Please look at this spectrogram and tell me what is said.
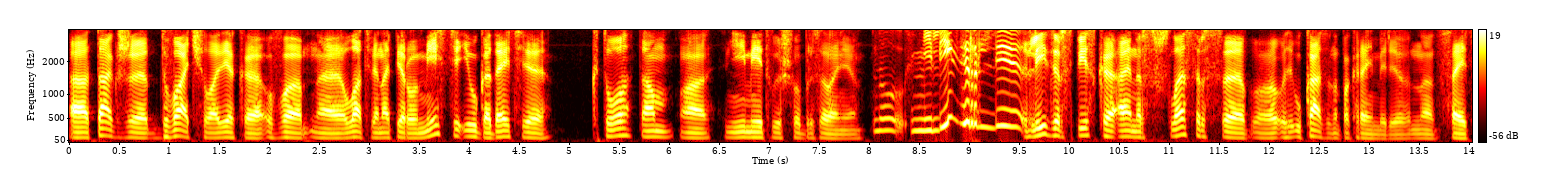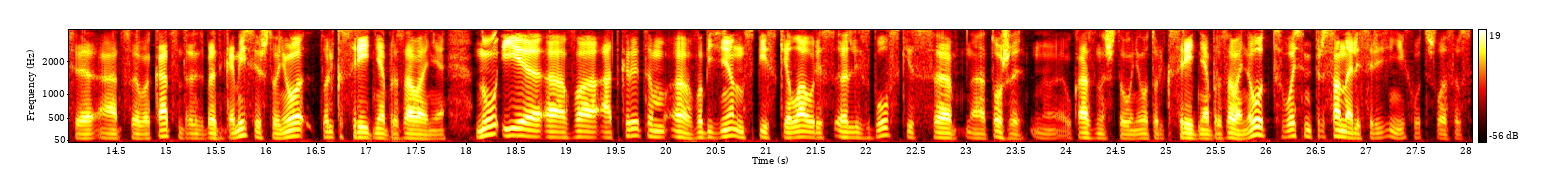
А, также два человека в э, Латвии на первом месте. И угадайте, кто там а, не имеет высшего образования. Ну, не лидер ли? Лидер списка Айнерс Шлессерс э, э, указано, по крайней мере, на сайте э, ЦВК, Центральной избирательной комиссии, что у него только среднее образование. Ну и э, в открытом, э, в объединенном списке Лаурис э, Лисбовскис э, э, тоже э, указано, что у него только среднее образование. Ну вот 8 персоналей, среди них вот Шлессерс.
